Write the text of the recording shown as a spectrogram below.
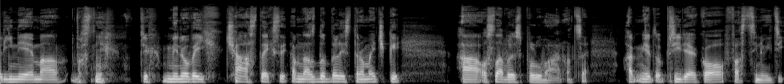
líniema vlastně těch minových částech si tam nazdobili stromečky a oslavili spolu Vánoce a mně to přijde jako fascinující.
